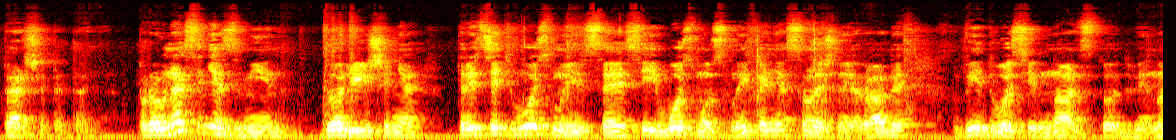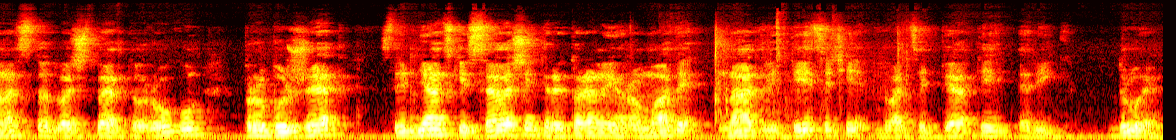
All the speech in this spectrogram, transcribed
Перше питання. Про внесення змін до рішення 38-ї сесії 8-го скликання селищної ради від 18.12.24 року про бюджет Срібнянської селищної територіальної громади на 2025 рік. Друге.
